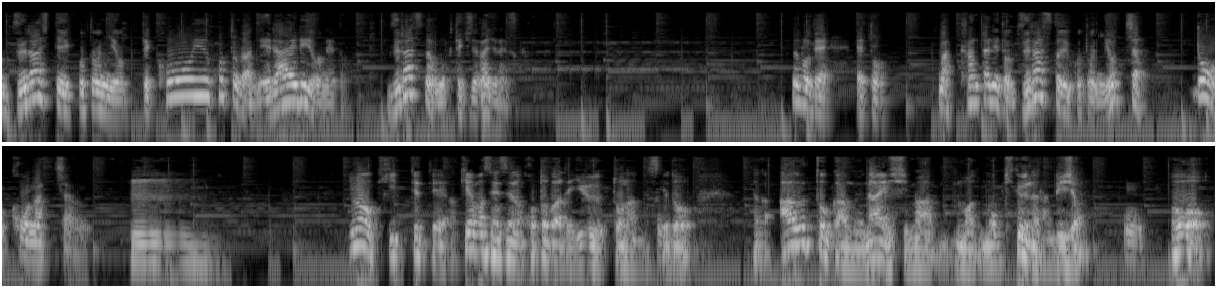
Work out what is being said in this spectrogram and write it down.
をずらしていくことによって、こういうことが狙えるよねと。ずらすのは目的じゃないじゃないですか。なので、えっと、まあ、簡単に言うと、ずらすということによっちゃうと、こうなっちゃう。に。うーん。今を聞いてて、秋山先生の言葉で言うとなんですけど、なんかアウトカムないし、まあ、まあ、大きくならビジョン。うん。を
